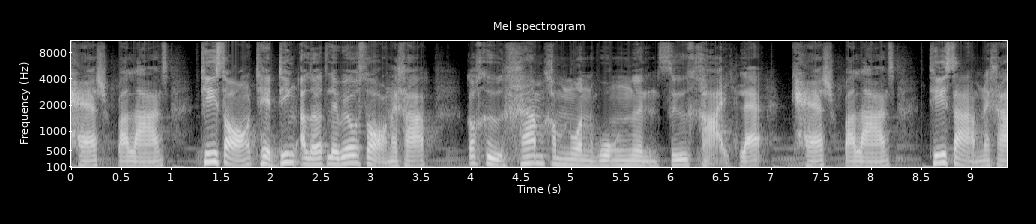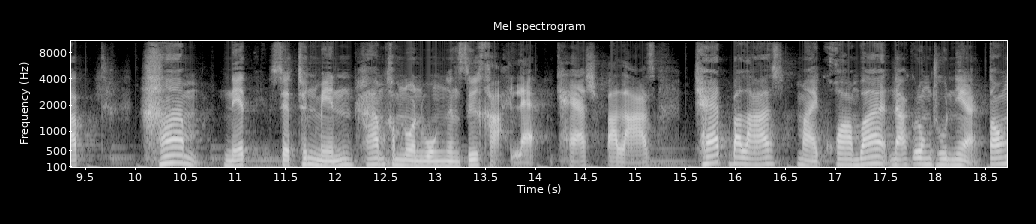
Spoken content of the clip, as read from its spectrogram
Cash Balance ที่ 2 Trading Alert Level 2 นะครับ ก็คือห้ามคำนวณวงเงินซื้อขายและ Cash Balance ที่ 3 นะครับ ห้าม Net Settlement ห้ามคำนวณวงเงินซื้อขายและ Cash Balance Cash Balance หมายความว่านักลงทุนเนี่ยต้อง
